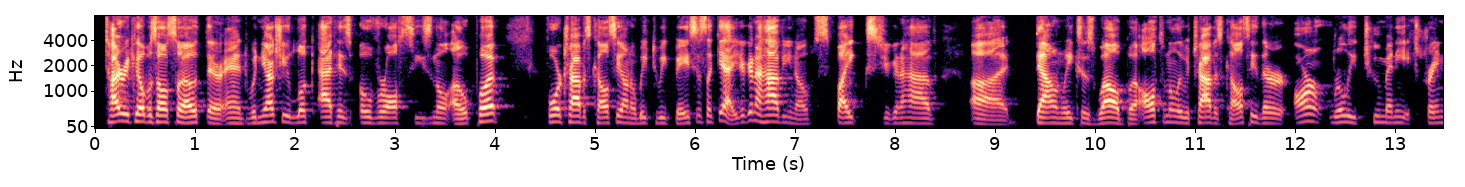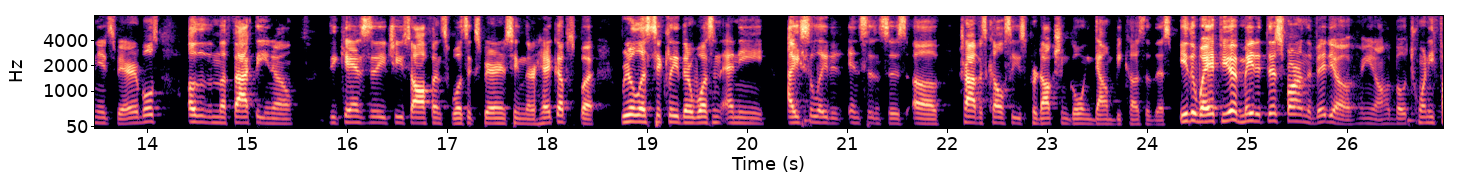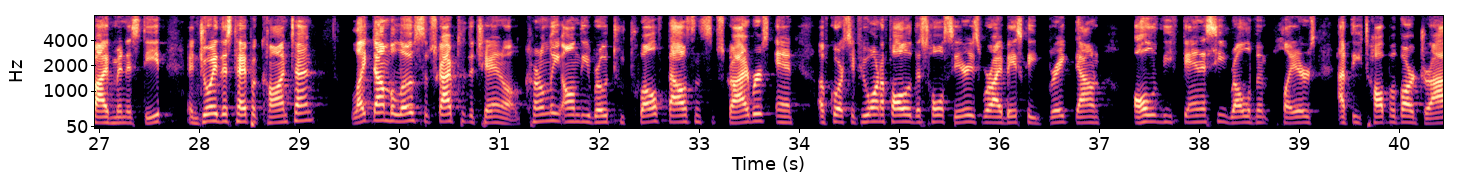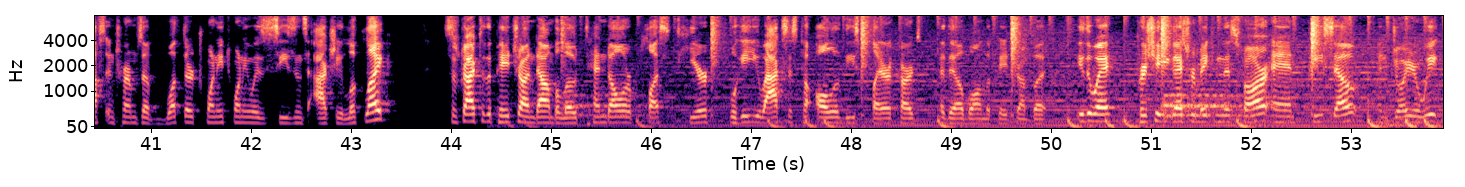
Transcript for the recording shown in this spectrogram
Tyreek Hill was also out there. And when you actually look at his overall seasonal output, for Travis Kelce on a week to week basis, like, yeah, you're going to have, you know, spikes, you're going to have uh, down weeks as well. But ultimately, with Travis Kelce, there aren't really too many extraneous variables other than the fact that, you know, the Kansas City Chiefs offense was experiencing their hiccups, but realistically, there wasn't any isolated instances of Travis Kelce's production going down because of this. Either way, if you have made it this far in the video, you know, about 25 minutes deep, enjoy this type of content like down below, subscribe to the channel. Currently on the road to 12,000 subscribers. And of course, if you want to follow this whole series where I basically break down all of the fantasy relevant players at the top of our drafts in terms of what their 2020 seasons actually look like, subscribe to the Patreon down below. $10 plus tier will get you access to all of these player cards available on the Patreon. But either way, appreciate you guys for making this far and peace out. Enjoy your week.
